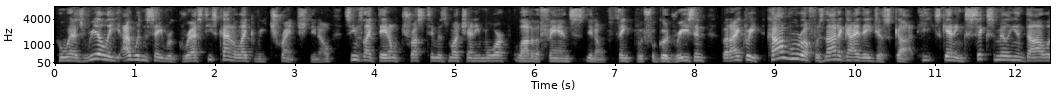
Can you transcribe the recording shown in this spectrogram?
who has really, I wouldn't say regressed. He's kind of like retrenched, you know. Seems like they don't trust him as much anymore. A lot of the fans, you know, think for good reason. But I agree. Kyle Rudolph was not a guy they just got. He's getting $6 million a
